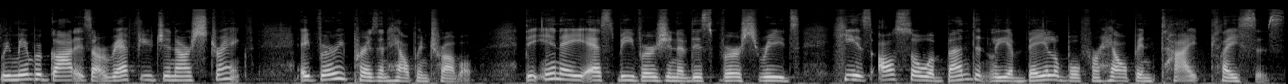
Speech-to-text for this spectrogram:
Remember, God is our refuge and our strength, a very present help in trouble. The NASB version of this verse reads, He is also abundantly available for help in tight places.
